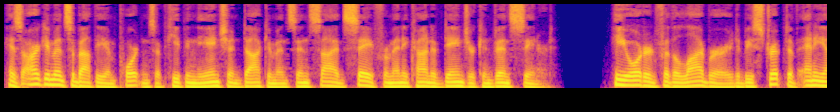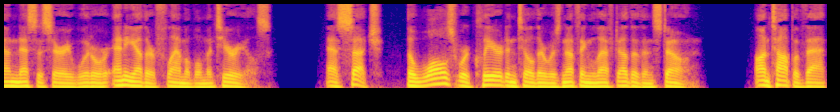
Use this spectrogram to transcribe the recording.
His arguments about the importance of keeping the ancient documents inside safe from any kind of danger convinced Scenard. He ordered for the library to be stripped of any unnecessary wood or any other flammable materials. As such, the walls were cleared until there was nothing left other than stone. On top of that,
